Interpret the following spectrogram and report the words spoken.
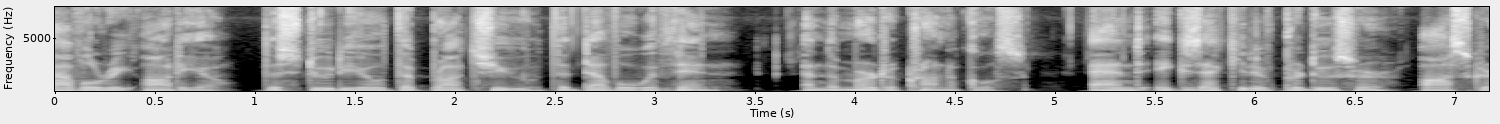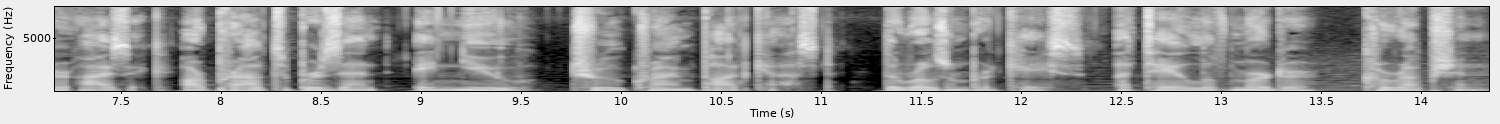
Cavalry Audio, the studio that brought you The Devil Within and The Murder Chronicles, and executive producer Oscar Isaac are proud to present a new true crime podcast, The Rosenberg Case, a tale of murder, corruption,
